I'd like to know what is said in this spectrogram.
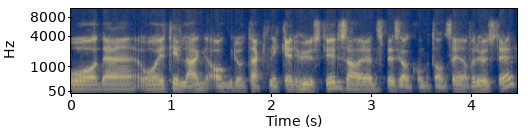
Og, det, og, i tillegg agrotekniker husdyr, så jeg har en spesialkompetanse innenfor husdyr.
